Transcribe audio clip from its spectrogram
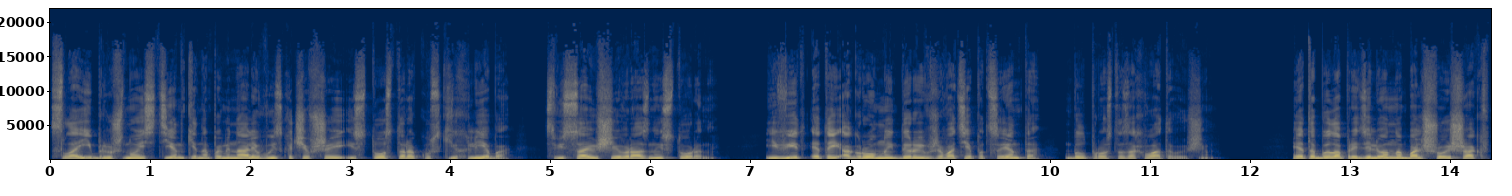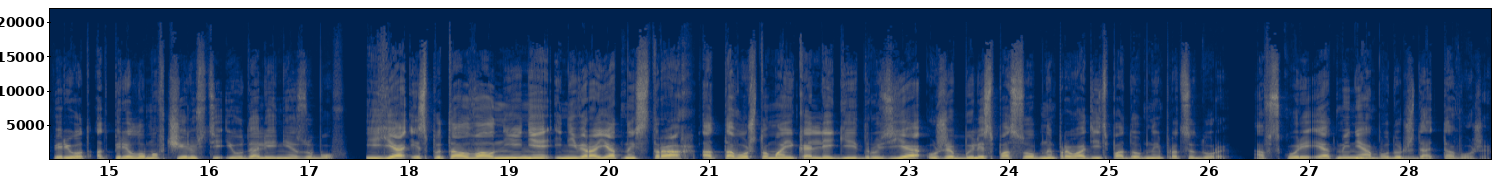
Слои брюшной стенки напоминали выскочившие из тостера куски хлеба, свисающие в разные стороны. И вид этой огромной дыры в животе пациента был просто захватывающим. Это был определенно большой шаг вперед от переломов челюсти и удаления зубов. И я испытал волнение и невероятный страх от того, что мои коллеги и друзья уже были способны проводить подобные процедуры, а вскоре и от меня будут ждать того же.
